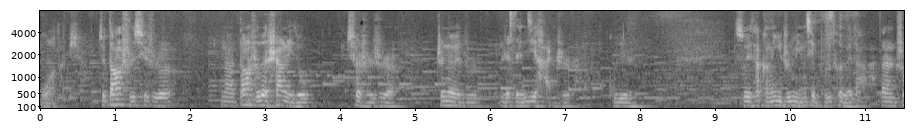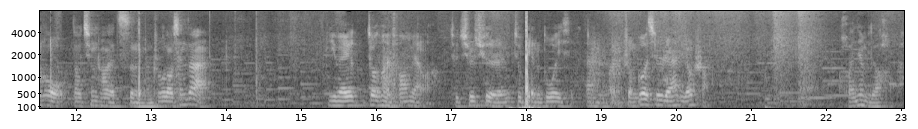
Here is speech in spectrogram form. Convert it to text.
我的天！就当时其实，那当时的山里就确实是。真的就是人人迹罕至，估计是，所以他可能一直名气不是特别大。但是之后到清朝也赐了名，之后到现在，因为交通也方便了，就其实去的人就变得多一些。但是整个其实人还比较少，环境比较好吧。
